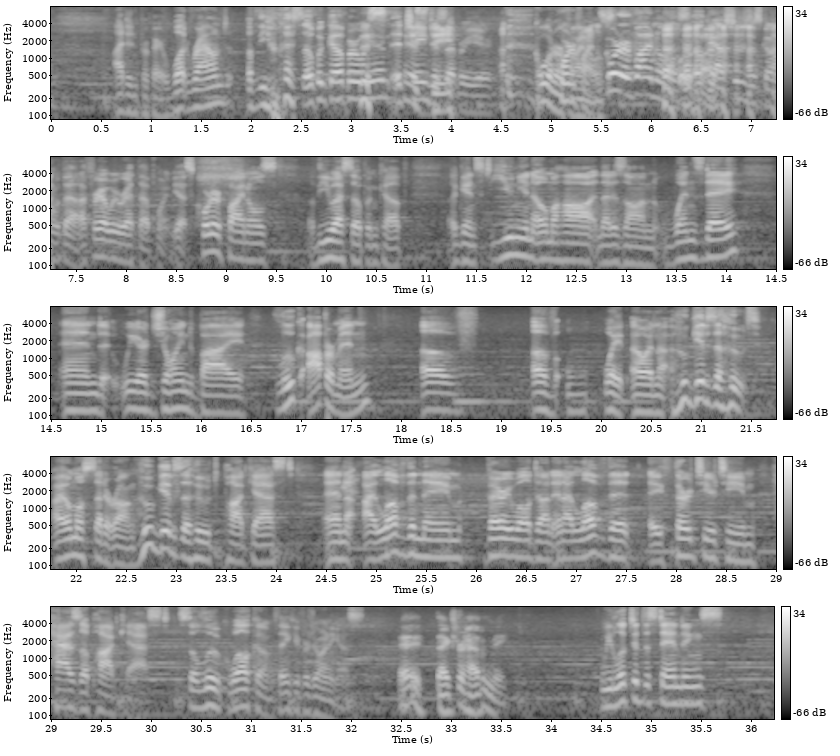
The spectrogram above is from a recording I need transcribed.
I didn't prepare. What round of the U.S. Open Cup are we in? It changes every year. Quarterfinals. Quarterfinals. Okay, I should have just gone with that. I forgot we were at that point. Yes, quarterfinals of the U.S. Open Cup against Union Omaha, and that is on Wednesday. And we are joined by Luke Opperman of of wait oh and who gives a hoot? I almost said it wrong. Who gives a hoot podcast? And I love the name, very well done. And I love that a third tier team has a podcast. So Luke, welcome. Thank you for joining us. Hey, thanks for having me. we looked at the standings.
